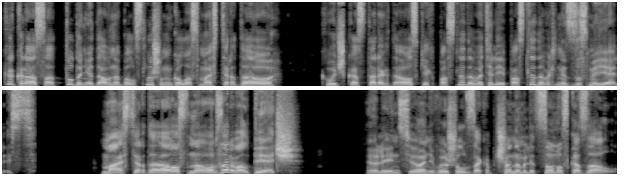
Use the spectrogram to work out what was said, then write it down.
Как раз оттуда недавно был слышен голос мастера Дао. Кучка старых даосских последователей и последовательниц засмеялись. «Мастер Дао снова взорвал печь!» Лин Сюань вышел с закопченным лицом и сказал.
